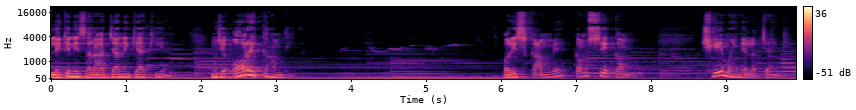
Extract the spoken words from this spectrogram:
लेकिन इस राजा ने क्या किया? मुझे और एक काम दिया। और इस काम में कम से कम छह महीने लग जाएँगे।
